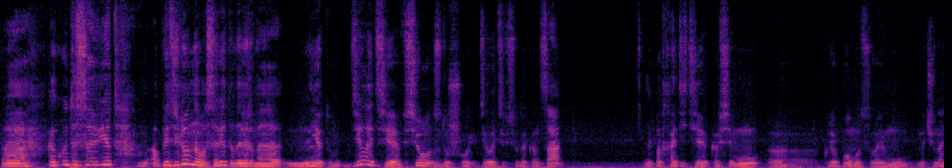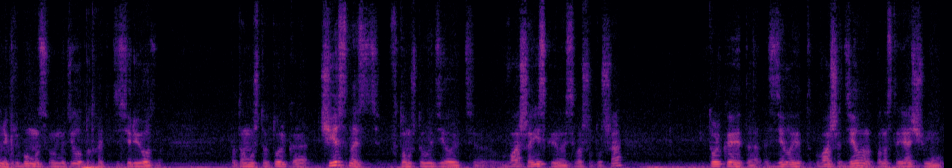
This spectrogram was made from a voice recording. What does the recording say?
А, Какой-то совет, определенного совета, наверное, нету. Делайте все с душой, делайте все до конца и подходите ко всему, э, к любому своему начинанию, к любому своему делу подходите серьезно. Потому что только честность в том, что вы делаете, ваша искренность, ваша душа, только это сделает ваше дело по-настоящему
